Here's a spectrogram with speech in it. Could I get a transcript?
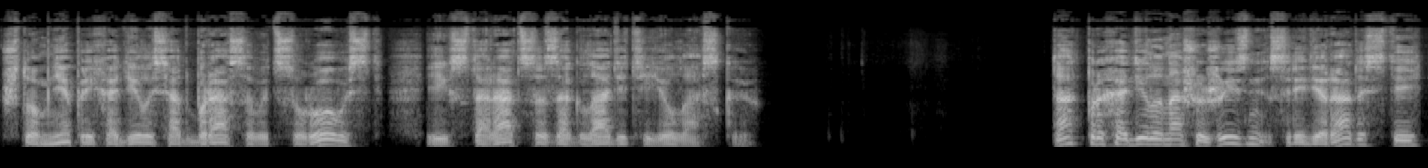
что мне приходилось отбрасывать суровость и стараться загладить ее ласкою. Так проходила наша жизнь среди радостей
